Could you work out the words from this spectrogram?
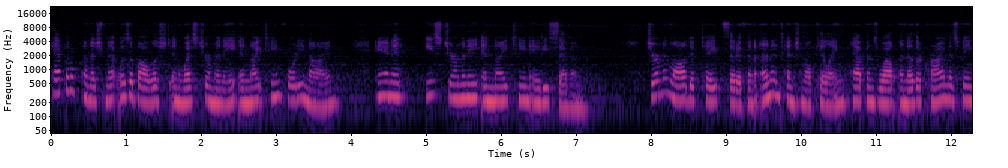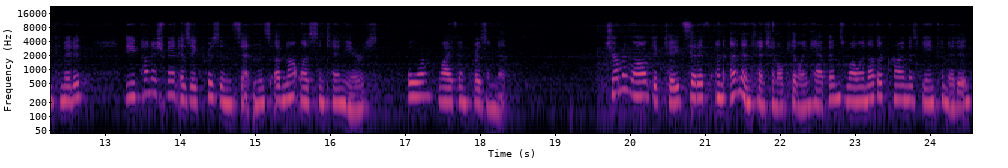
capital punishment was abolished in West Germany in 1949 and in East Germany in 1987. German law dictates that if an unintentional killing happens while another crime is being committed, the punishment is a prison sentence of not less than 10 years or life imprisonment. German law dictates that if an unintentional killing happens while another crime is being committed,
